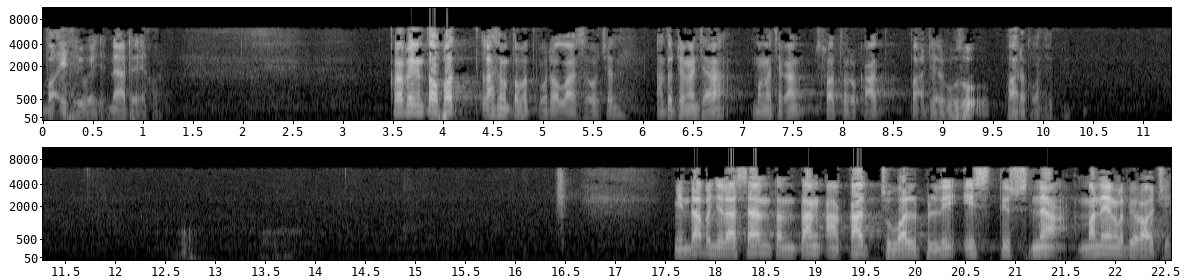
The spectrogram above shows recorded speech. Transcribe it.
dhaif riwayatnya. Tidak ada ya kawan. Kalau ingin taubat, langsung taubat kepada Allah Azza atau dengan cara mengerjakan sholat rakaat ba'dal wudu barakallahu fikum. Minta penjelasan tentang akad jual beli istisna. Mana yang lebih rajih?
